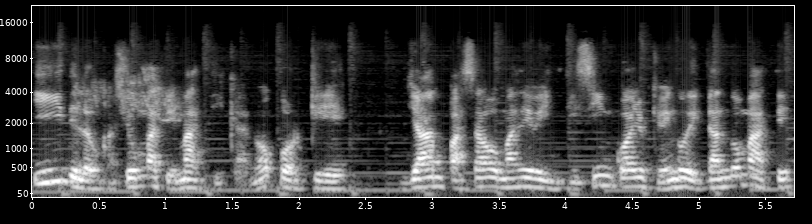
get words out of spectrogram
y de la educación matemática, ¿no? Porque ya han pasado más de 25 años que vengo dictando mate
